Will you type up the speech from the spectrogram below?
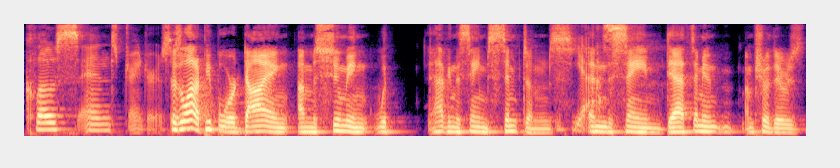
close and strangers. Because a lot of people were dying. I'm assuming with having the same symptoms and the same deaths. I mean, I'm sure there was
